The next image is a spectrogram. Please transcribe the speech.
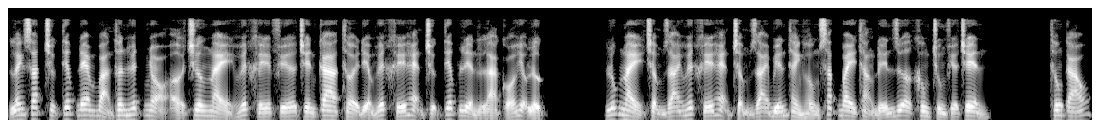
Lãnh sát trực tiếp đem bản thân huyết nhỏ ở chương này huyết khế phía trên ca thời điểm huyết khế hẹn trực tiếp liền là có hiệu lực. Lúc này chậm rãi huyết khế hẹn chậm rãi biến thành hồng sắc bay thẳng đến giữa không trung phía trên. Thông cáo,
